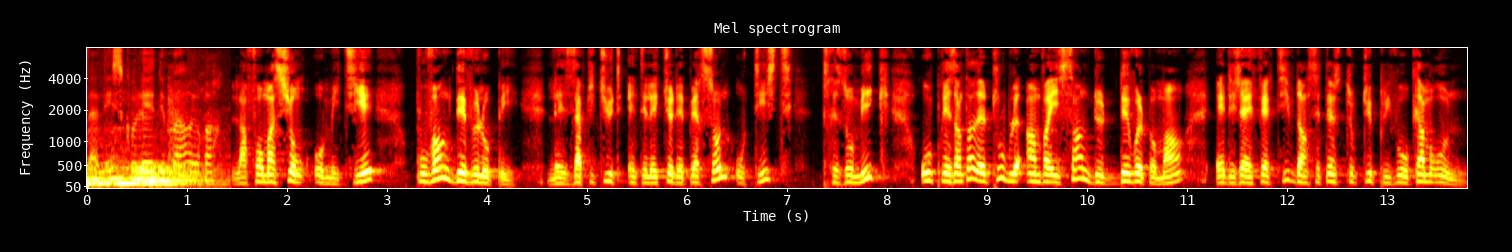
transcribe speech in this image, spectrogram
l'année scolaire démarrera. La formation au métier pouvant développer les aptitudes intellectuelles des personnes autistes trisomiques ou présentant des troubles envahissants de développement est déjà effective dans certaines structures privées au Cameroun,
